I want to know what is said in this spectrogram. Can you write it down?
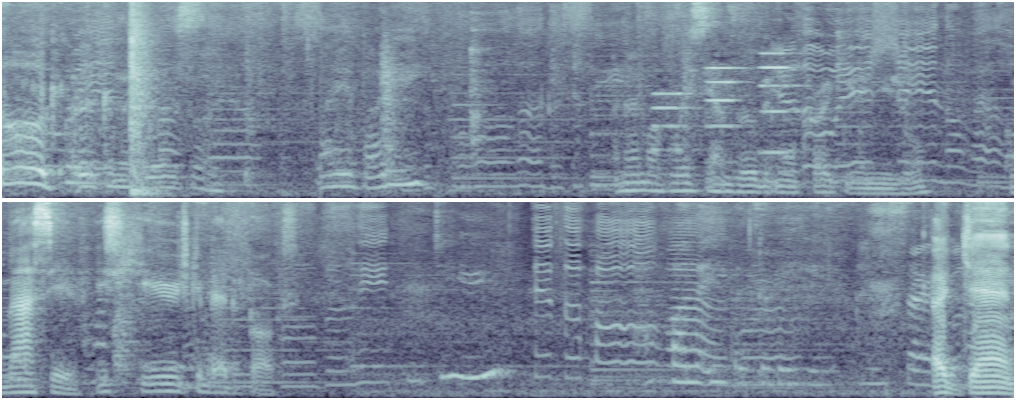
dog! Come over the other buddy. I know my voice sounds a little bit more croaky than usual. Massive. He's huge compared to Fox. Fun that you guys are being here. I'm so Again.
